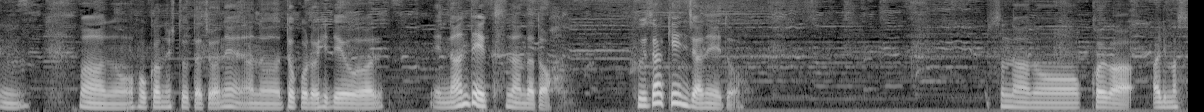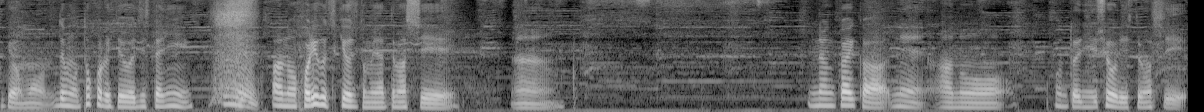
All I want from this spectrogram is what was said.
うん。まあ、あの、他の人たちはね、あの、所秀夫は、え、なんで X なんだと。ふざけんじゃねえと。そんな、あの、声がありますけども、でも、所秀夫は実際に、あの、堀口教授ともやってますし、うん。何回かね、あの本当に勝利してますし、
